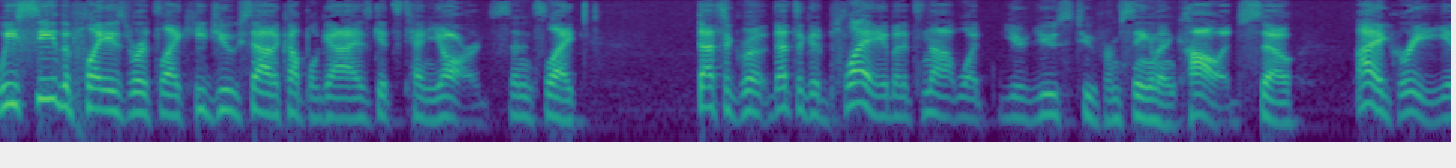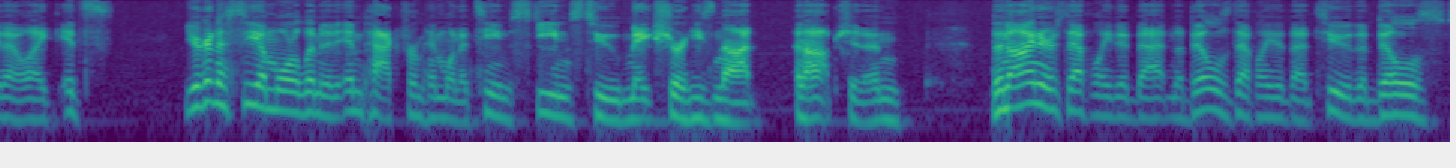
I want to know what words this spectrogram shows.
we see the plays where it's like he jukes out a couple guys, gets ten yards, and it's like that's a gro- that's a good play, but it's not what you're used to from seeing him in college. So I agree. You know, like it's you're going to see a more limited impact from him when a team schemes to make sure he's not an option. And the Niners definitely did that, and the Bills definitely did that too. The Bills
